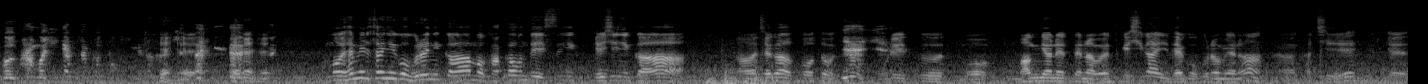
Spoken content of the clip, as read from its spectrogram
뭐 그런 거 신경 쓸 것도 없습니다. 예. 뭐 해밀턴이고 그러니까 뭐 가까운 데 있으니 계시니까 어, 제가 뭐 또 예, 예. 우리 그 뭐 막년회 때나 뭐 어떻게 시간이 되고 그러면은 어, 같이 이렇게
